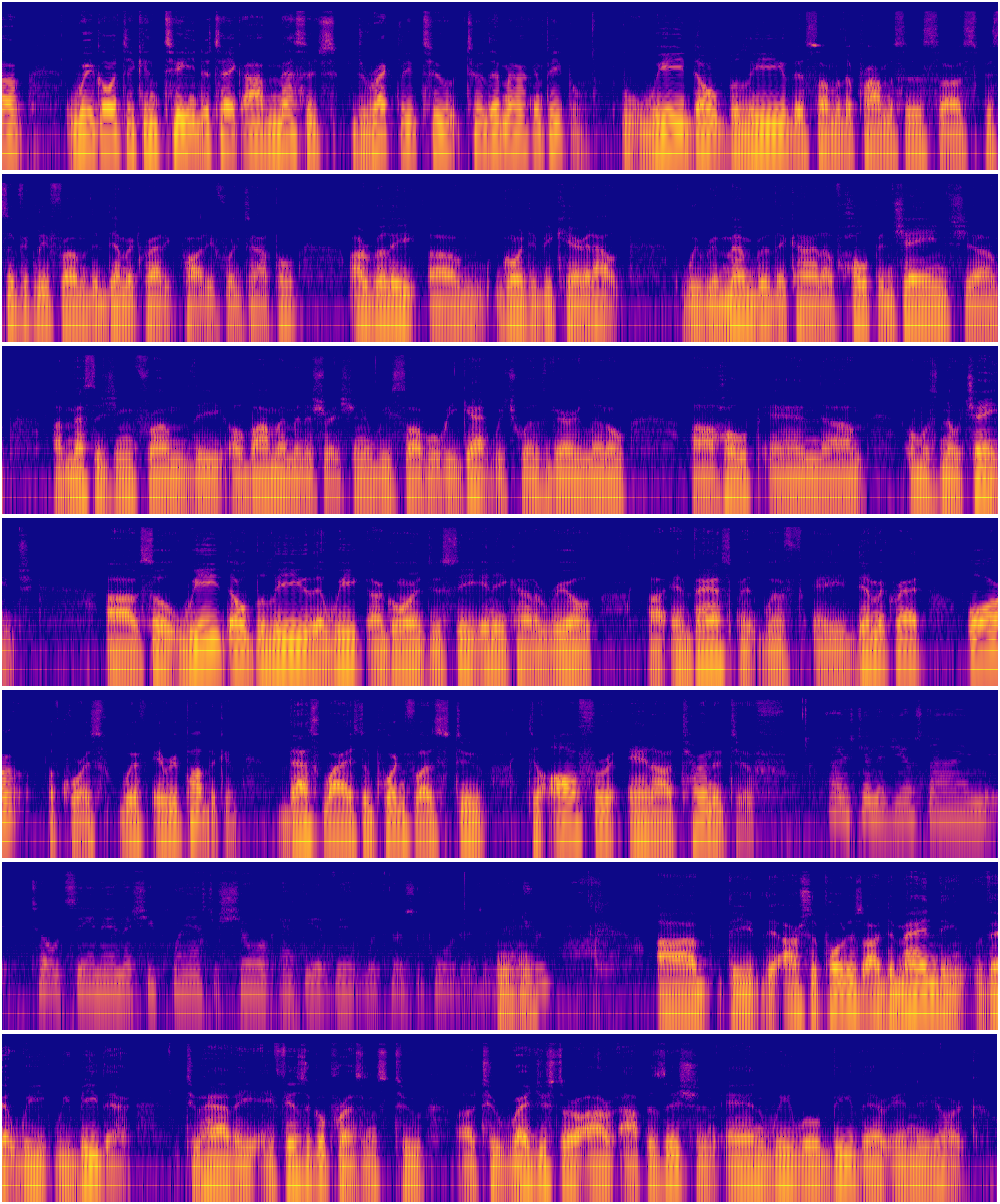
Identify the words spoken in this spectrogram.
we're going to continue to take our message directly to, to the American people. We don't believe that some of the promises, specifically from the Democratic Party, for example, are really um, going to be carried out. We remember the kind of hope and change uh, messaging from the Obama administration, and we saw what we got, which was very little uh, hope and um, almost no change. Uh, so we don't believe that we are going to see any kind of real uh, advancement with a Democrat or, of course, with a Republican. That's why it's important for us to, to offer an alternative. I understand that Jill Stein told CNN that she plans to show up at the event with her supporters. Is mm-hmm. that true? Uh, the, the, our supporters are demanding that we, we be there to have a, a physical presence, to, uh, to register our opposition, and we will be there in New York.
